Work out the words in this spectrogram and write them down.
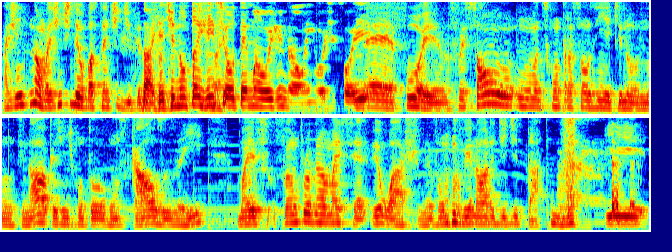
A gente não, mas a gente deu bastante dica Não, a gente vez. não tangenciou o tema hoje, não, hein? Hoje foi. É, foi. Foi só um- uma descontraçãozinha aqui no, no final, que a gente contou alguns causos aí. Mas foi um programa mais sério, eu acho, né? Vamos ver na hora de editar. E.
